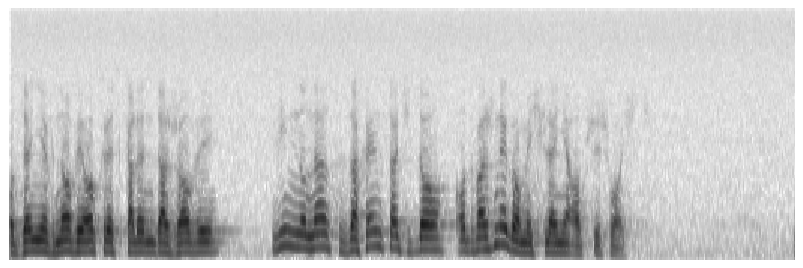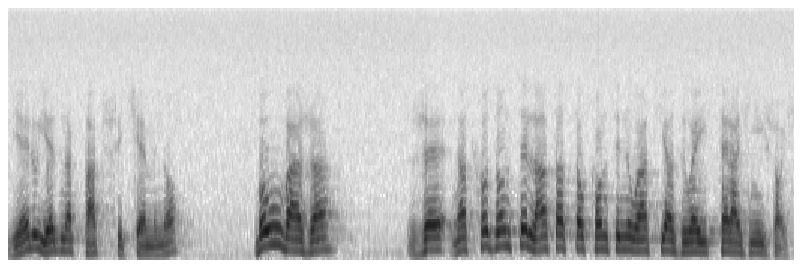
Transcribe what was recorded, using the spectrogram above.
Wchodzenie w nowy okres kalendarzowy winno nas zachęcać do odważnego myślenia o przyszłości. Wielu jednak patrzy ciemno, bo uważa, że nadchodzące lata to kontynuacja złej teraźniejszości.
